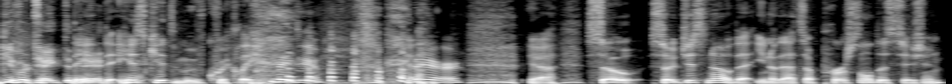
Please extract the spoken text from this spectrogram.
Give or take the They, day. they- his kids move quickly. They do. Fair. yeah. So so just know that you know that's a personal decision,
